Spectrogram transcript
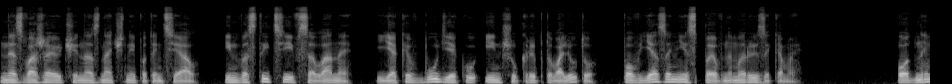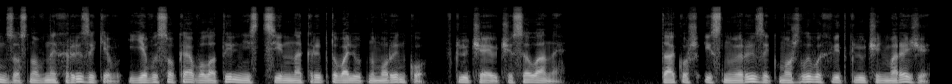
Незважаючи на значний потенціал, інвестиції в Solana, як і в будь-яку іншу криптовалюту, пов'язані з певними ризиками. Одним з основних ризиків є висока волатильність цін на криптовалютному ринку, включаючи Solana. Також існує ризик можливих відключень мережі,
